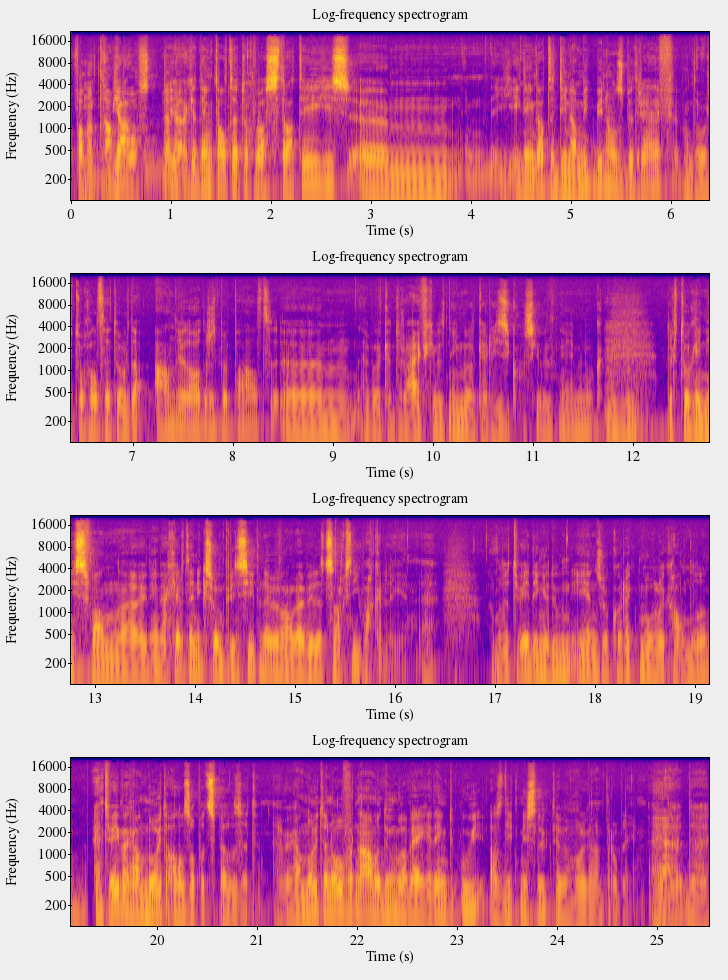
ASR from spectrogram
van een trap Ja, was. ja, je denkt altijd toch wat strategisch. Ehm, ik denk dat de dynamiek binnen ons bedrijf, want dat wordt toch altijd door de aandeelhouders bepaald, ehm, welke drive je wilt nemen, welke risico's je wilt nemen ook, Mhm. er toch in is van, eh, ik denk dat Gert en ik zo'n principe hebben van wij willen het s'nachts niet wakker liggen. Hè. We moeten twee dingen doen. Eén, zo correct mogelijk handelen. En twee, we gaan nooit alles op het spel zetten. We gaan nooit een overname doen waarbij je denkt, oei, als dit mislukt, hebben we morgen een probleem. Ja. De, de,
